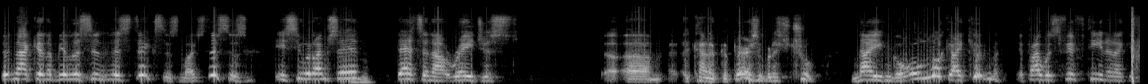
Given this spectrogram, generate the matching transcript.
They're not going to be listening to Styx as much. This is, you see what I'm saying? Mm-hmm. That's an outrageous uh, um, kind of comparison, but it's true. Now you can go, oh, look, I couldn't, if I was 15 and I could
